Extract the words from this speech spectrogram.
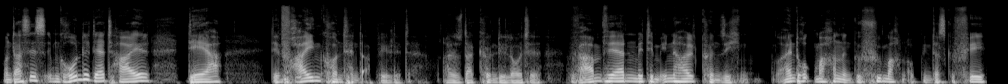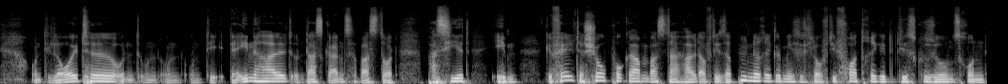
und das ist im Grunde der Teil, der den freien Content abbildet. Also da können die Leute warm werden mit dem Inhalt, können sich einen Eindruck machen, ein Gefühl machen, ob ihnen das Café und die Leute und, und, und, und die, der Inhalt und das Ganze, was dort passiert, eben gefällt. Das Showprogramm, was da halt auf dieser Bühne regelmäßig läuft, die Vorträge, die Diskussionsrunden,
